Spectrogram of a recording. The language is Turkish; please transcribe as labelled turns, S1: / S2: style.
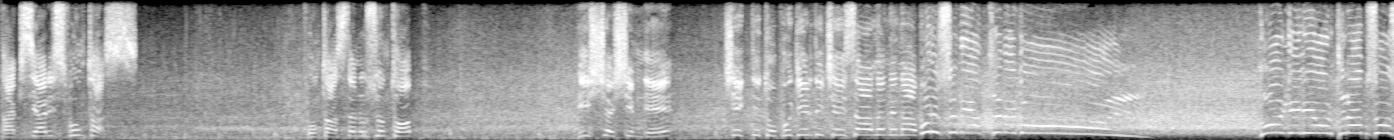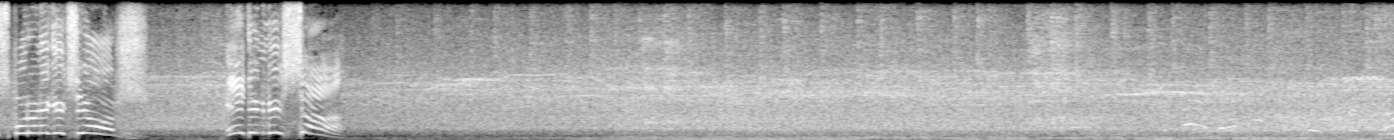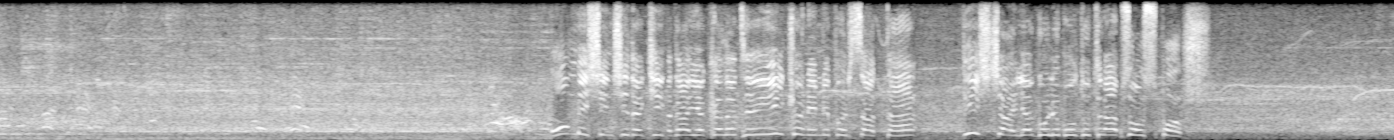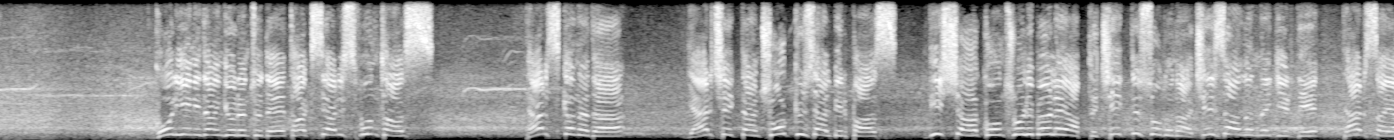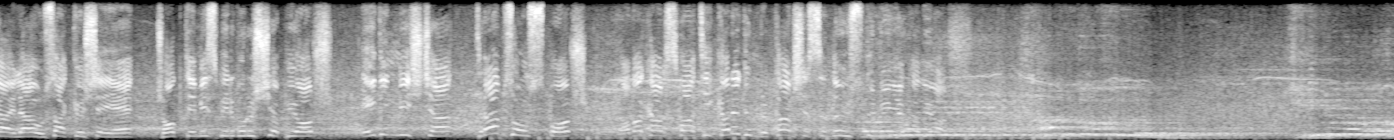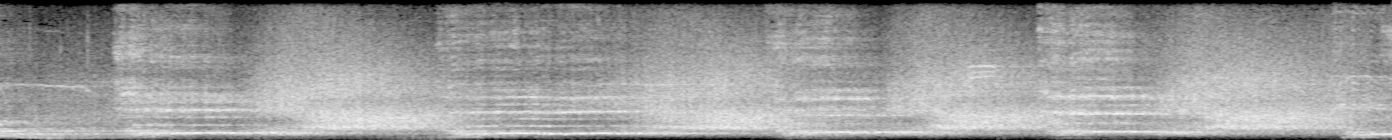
S1: Taksiaris Funtas. Funtas'tan uzun top. Vişça şimdi. Çekti topu girdi ceza alanına. Vuruşunu yaptı ve gol! Gol geliyor Trabzonspor öne geçiyor. Edin Vişça. ...15. dakikada yakaladığı ilk önemli fırsatta... ...Vişça ile golü buldu Trabzonspor. Gol yeniden görüntüde. Taksiaris Puntas. Ters kanada. Gerçekten çok güzel bir pas. Vişça kontrolü böyle yaptı. Çekti soluna. Ceza alanına girdi. Ters ayağıyla uzak köşeye. Çok temiz bir vuruş yapıyor. Edin Vişça, Trabzonspor, Babakars Fatih Karagümrük karşısında üstünlüğü yakalıyor. Thank you.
